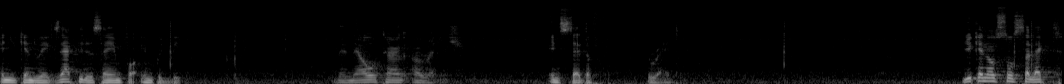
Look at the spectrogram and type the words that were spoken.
And you can do exactly the same for input B. They now turn orange instead of red. You can also select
